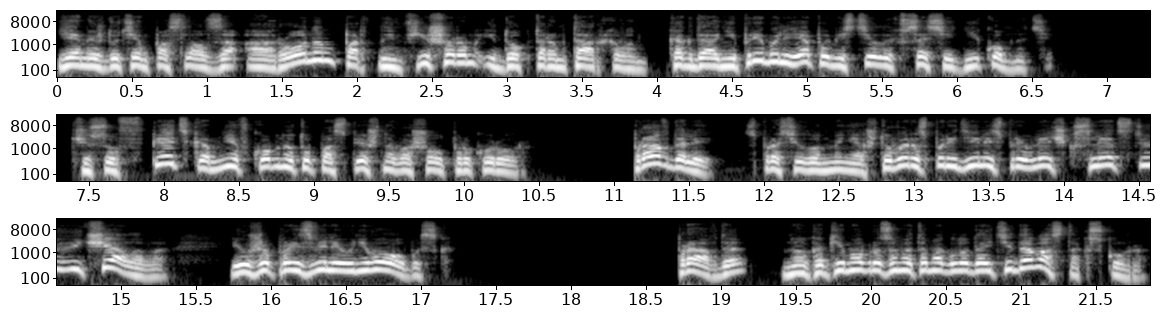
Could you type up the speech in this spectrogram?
Я, между тем, послал за Аароном, портным Фишером и доктором Тарховым. Когда они прибыли, я поместил их в соседней комнате. Часов в пять ко мне в комнату поспешно вошел прокурор. «Правда ли, — спросил он меня, — что вы распорядились привлечь к следствию Ичалова и уже произвели у него обыск?» «Правда», но каким образом это могло дойти до вас так скоро?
